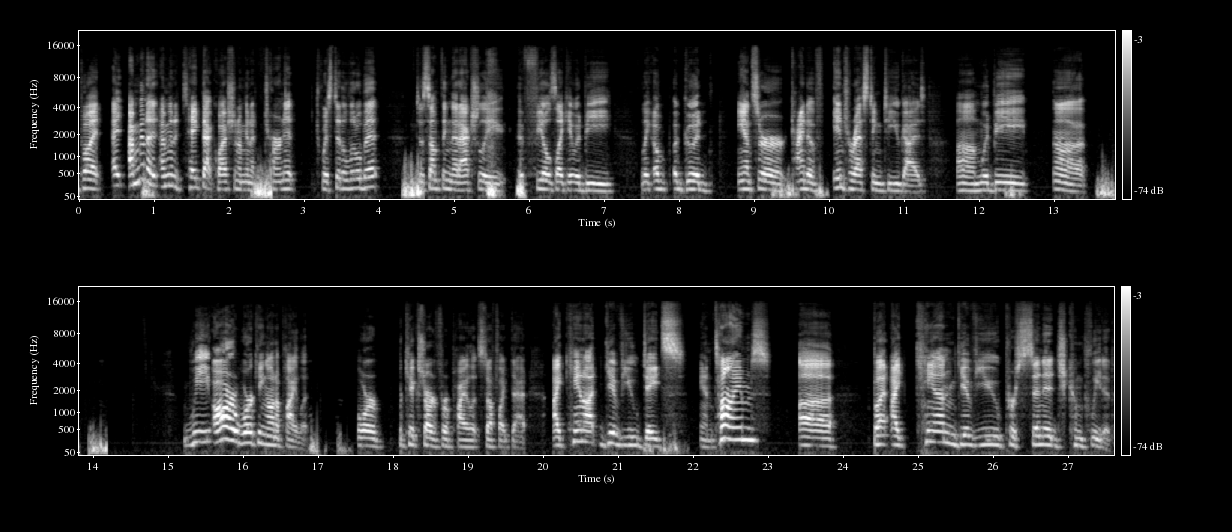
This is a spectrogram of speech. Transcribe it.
but I, i'm gonna i'm gonna take that question i'm gonna turn it twist it a little bit to something that actually feels like it would be like a, a good answer kind of interesting to you guys um, would be uh, we are working on a pilot or a kickstarter for a pilot stuff like that. I cannot give you dates and times uh, but i can give you percentage completed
